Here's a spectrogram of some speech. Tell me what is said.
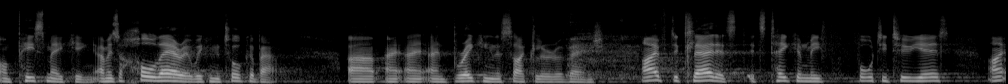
on peacemaking. I mean, it's a whole area we can talk about uh, and, and, breaking the cycle of revenge. I've declared it's, it's taken me 42 years. I,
